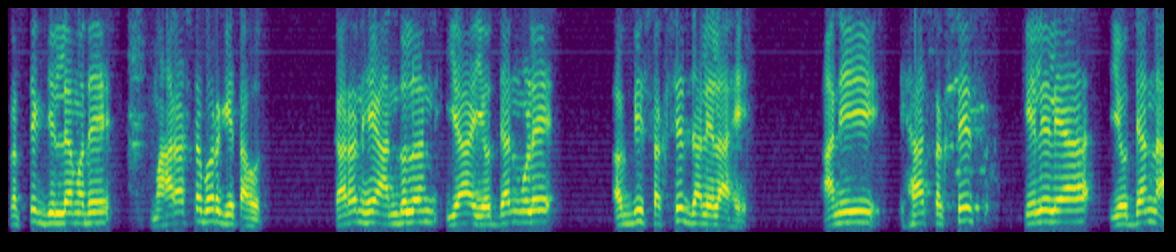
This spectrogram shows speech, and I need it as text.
प्रत्येक जिल्ह्यामध्ये महाराष्ट्रभर घेत आहोत. कारण हे आंदोलन या योद्ध्यांमुळे अगदी सक्सेस झालेलं आहे. आणि ह्या सक्सेस केलेल्या योद्ध्यांना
